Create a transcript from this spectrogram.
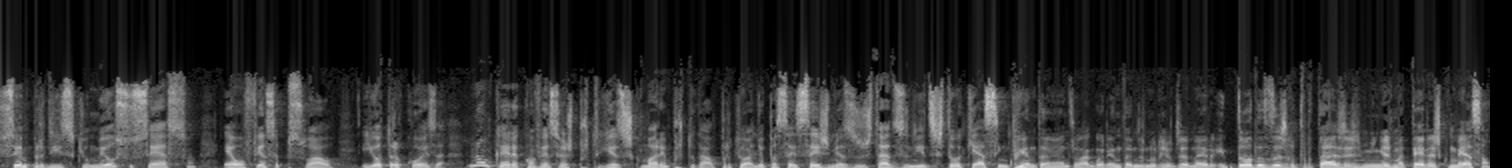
Sempre disse que o meu sucesso é ofensa pessoal. E outra coisa, não queira convencer os portugueses que moram em Portugal, porque olha, eu passei seis meses nos Estados Unidos, estou aqui há 50 anos ou há 40 anos no Rio de Janeiro e todas as reportagens, minhas matérias começam.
